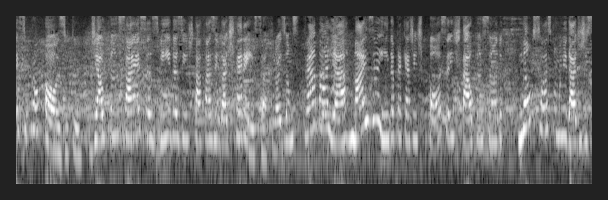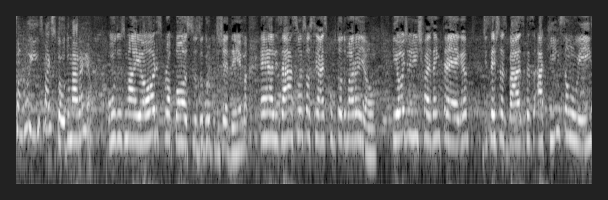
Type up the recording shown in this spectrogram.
esse propósito de alcançar essas vidas e estar fazendo a diferença. Nós vamos trabalhar mais ainda para que a gente possa estar alcançando não só as comunidades de São Luís, mas todo o Maranhão. Um dos maiores propósitos do grupo do GEDEMA é realizar ações sociais por todo o Maranhão. E hoje a gente faz a entrega de cestas básicas aqui em São Luís,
